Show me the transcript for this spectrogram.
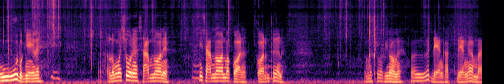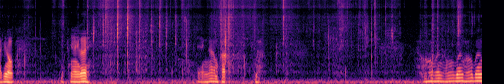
อู้ยบักใหญ่เลยเอาลงมาโชว์เนี่ยสามนอนเนี่ยนี่สามนอนมาก่อนนะก่อนน้ำเทือนนะเอามาโชว์พี่น้องนะว่าแดงครับแดงงามหลายพี่น้องบักใหญ่เลยแดงงามครับน่ะเอามาเบิ้งเอามาเบิ้งเอามาเบิ้ง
